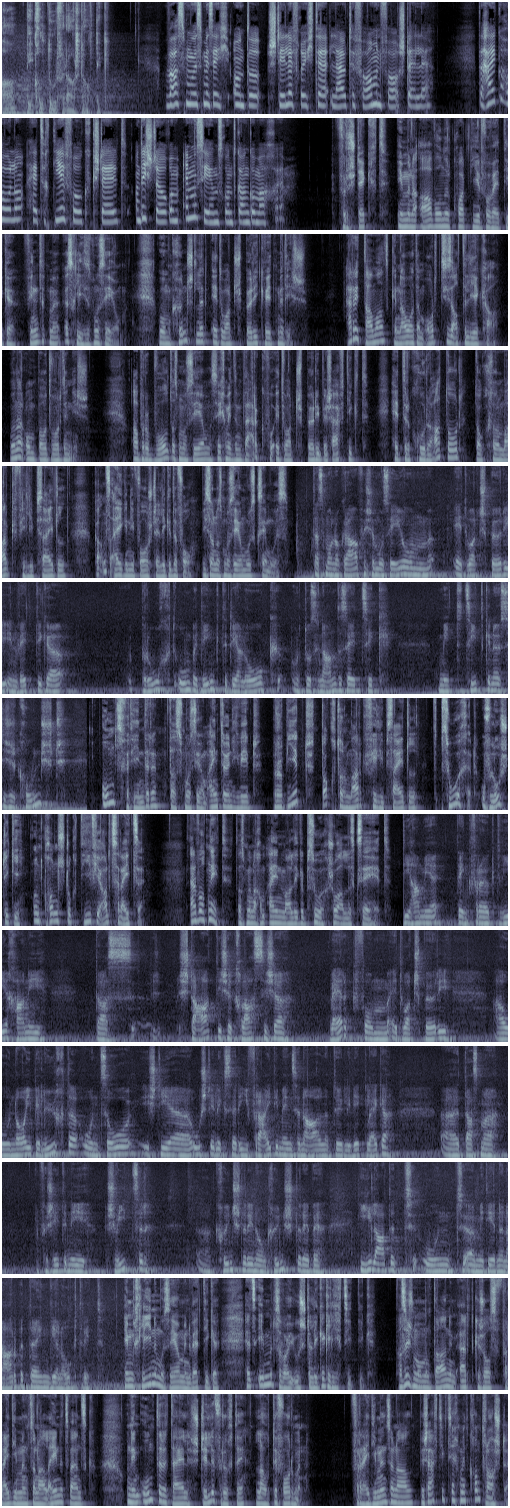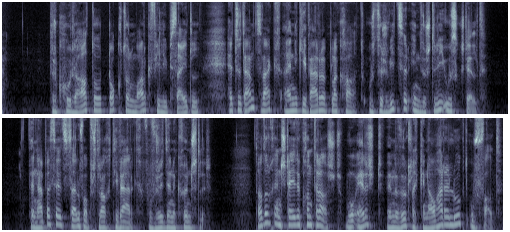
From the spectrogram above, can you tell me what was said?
Wie Kulturveranstaltung. Was muss man sich unter stille Früchte laute Formen vorstellen? Der Heiko Hohler hat sich diese Frage gestellt und ist darum einen Museumsrundgang machen. Versteckt in einem Anwohnerquartier von Wettigen findet man ein kleines Museum, das dem Künstler Eduard Spörri gewidmet ist. Er hat damals genau an dem Ort sein Atelier gehabt, wo er umgebaut worden ist. Aber obwohl das Museum sich mit dem Werk von Eduard Spörri beschäftigt, hat der Kurator Dr. Mark Philipp Seidel ganz eigene Vorstellungen davon, wie so ein Museum aussehen muss. Das monographische Museum Eduard Spörri in Wettigen braucht unbedingt den Dialog und die Auseinandersetzung mit zeitgenössischer Kunst. Um zu verhindern, dass das Museum eintönig wird, probiert Dr. Mark Philipp Seidel die Besucher auf lustige und konstruktive Art zu reizen. Er will nicht, dass man nach einem einmaligen Besuch schon alles gesehen hat. Die haben mir dann gefragt, wie kann ich das statische, klassische Werk von Edward Spöri auch neu beleuchten. Und so ist die Ausstellungsserie freidimensional natürlich wie gelegen, äh, dass man verschiedene Schweizer äh, Künstlerinnen und Künstler eben einladet und äh, mit ihren Arbeiten in Dialog tritt. Im kleinen Museum in Wettigen hat es immer zwei Ausstellungen gleichzeitig. Das ist momentan im Erdgeschoss Freidimensional 21 und im unteren Teil Stille Früchte, laute Formen. Freidimensional beschäftigt sich mit Kontrasten. Der Kurator Dr. Mark Philipp Seidel hat zu diesem Zweck einige Werbeplakate aus der Schweizer Industrie ausgestellt. Daneben setzt er auf abstrakte Werke von verschiedenen Künstlern. Dadurch entsteht ein Kontrast, wo erst, wenn man wirklich genau heranschaut, auffällt.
